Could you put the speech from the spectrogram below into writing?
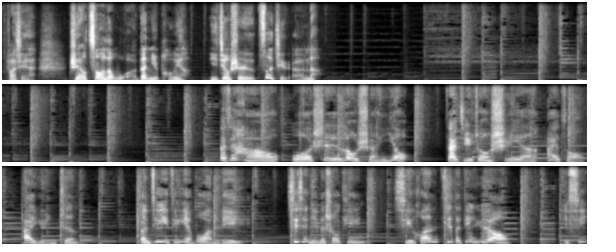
放心，只要做了我的女朋友，你就是自己人了。大家好，我是陆神佑，在剧中饰演艾总爱云真。本集已经演播完毕。谢谢您的收听，喜欢记得订阅哦，比心。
